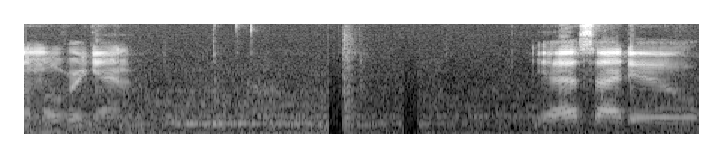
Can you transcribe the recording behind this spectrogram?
him over again? Yes, I do.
